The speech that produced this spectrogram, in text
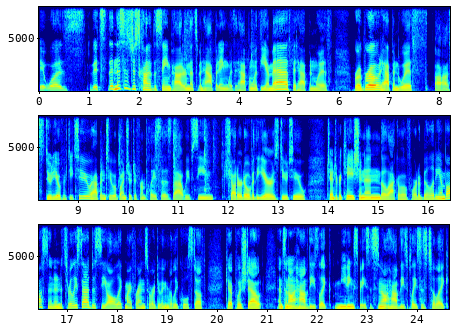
it was it's and this is just kind of the same pattern that's been happening with it happened with EMF, it happened with Rugg Road, happened with uh, Studio 52, happened to a bunch of different places that we've seen shuttered over the years due to gentrification and the lack of affordability in Boston. And it's really sad to see all like my friends who are doing really cool stuff get pushed out and to not have these like meeting spaces, to not have these places to like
